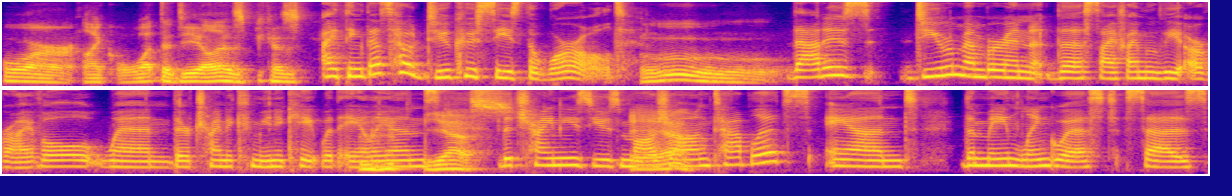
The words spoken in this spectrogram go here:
or like what the deal is because, I think that's how Dooku sees the world. ooh. That is, do you remember in the sci fi movie Arrival when they're trying to communicate with mm-hmm. aliens? Yes. The Chinese use mahjong tablets, and the main linguist says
